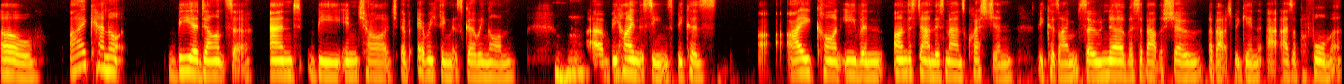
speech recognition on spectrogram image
oh, I cannot be a dancer and be in charge of everything that's going on mm-hmm. uh, behind the scenes because I can't even understand this man's question because I'm so nervous about the show about to begin as a performer.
